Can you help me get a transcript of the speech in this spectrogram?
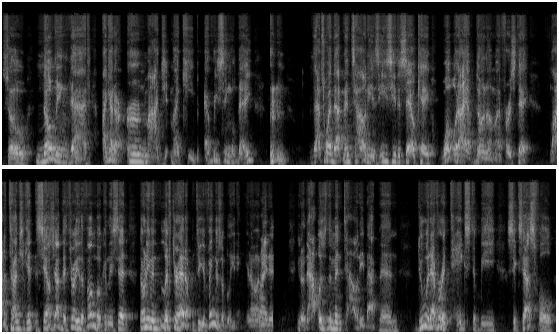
So knowing that I got to earn my my keep every single day, that's why that mentality is easy to say. Okay, what would I have done on my first day? A lot of times you get in the sales job, they throw you the phone book and they said, "Don't even lift your head up until your fingers are bleeding." You know, I right. mean, it, you know that was the mentality back then do whatever it takes to be successful.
